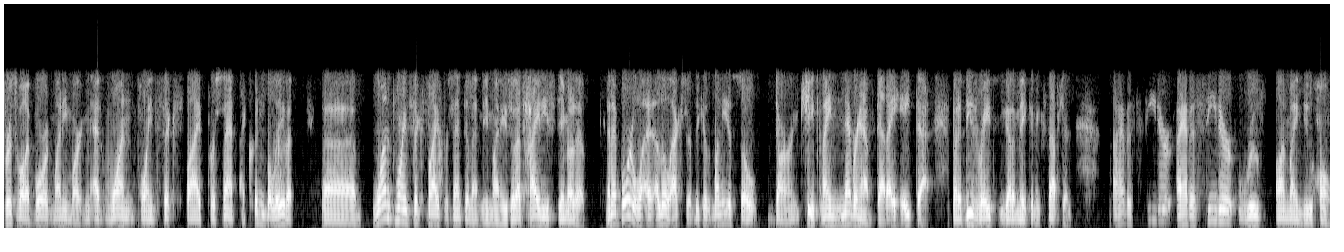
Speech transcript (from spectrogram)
First of all, I borrowed money, Martin, at 1.65%. I couldn't believe it. Uh, 1.65% they lent me money, so that's highly stimulative. And I borrowed a, a little extra because money is so darn cheap, and I never have debt. I hate that. But at these rates, you got to make an exception. I have a cedar. I have a cedar roof on my new home.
